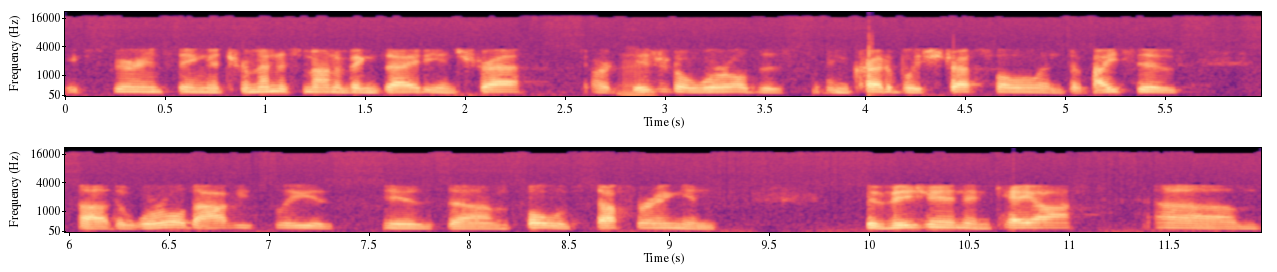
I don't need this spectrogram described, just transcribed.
experiencing a tremendous amount of anxiety and stress. Our digital world is incredibly stressful and divisive. Uh, the world obviously is is um, full of suffering and division and chaos. Um,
